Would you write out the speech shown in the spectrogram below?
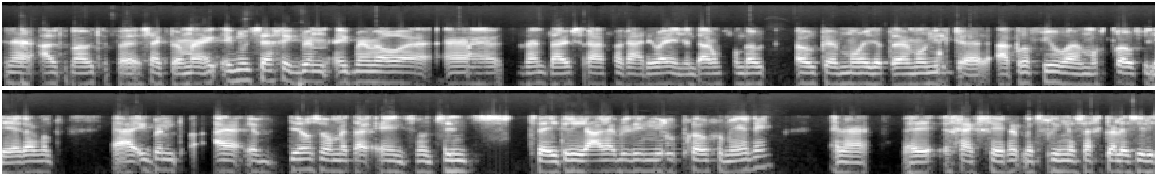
Ja, automotive sector. Maar ik, ik moet zeggen, ik ben, ik ben wel gewend luisteraar van Radio 1. En daarom vond ik ook, ook eh, mooi dat eh, Monique eh, haar profiel mocht profileren. Want ja, ik ben het deels wel met haar eens. Want sinds twee, drie jaar hebben jullie een nieuwe programmering. En gekscherend met vrienden zeg ik wel eens... jullie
